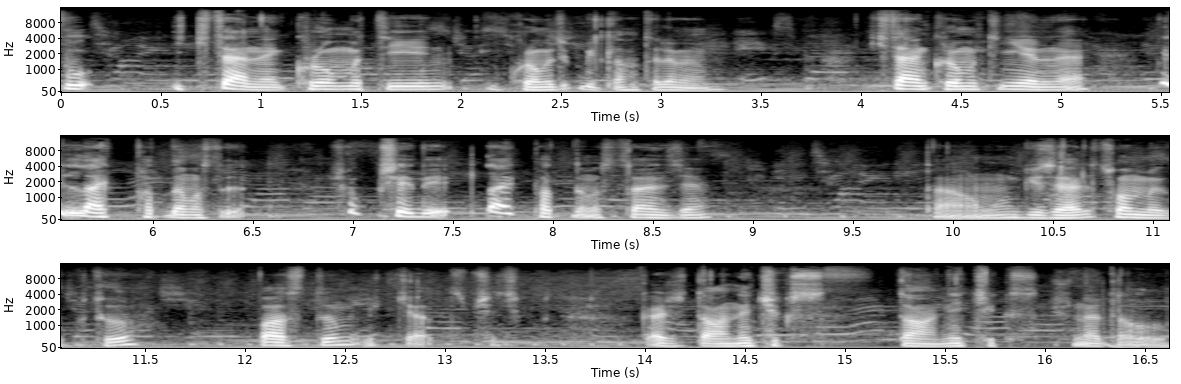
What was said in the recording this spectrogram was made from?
Bu iki tane kromatiğin kromatik bir hatırlamıyorum. İki tane kromatiğin yerine bir like patlaması. Çok bir şey değil. Like patlaması sadece. Tamam güzel. Son bir kutu. Bastım 3 kağıt bir şey çıktı. Gerçi daha ne çıksın? Daha ne çıksın? Şunları da alalım.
